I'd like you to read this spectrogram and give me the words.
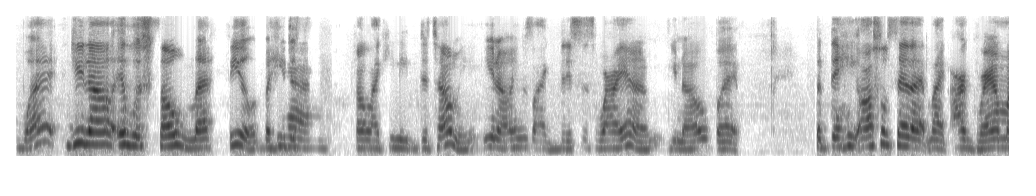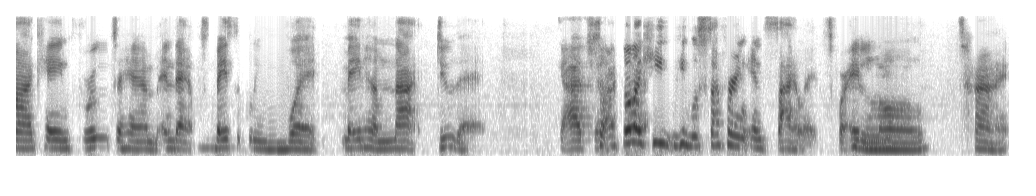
What? You know, it was so left field, but he just felt like he needed to tell me. You know, he was like, "This is where I am," you know. But, but then he also said that like our grandma came through to him, and that was basically what made him not do that. Gotcha. So I feel like he he was suffering in silence for a Mhm. long time,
